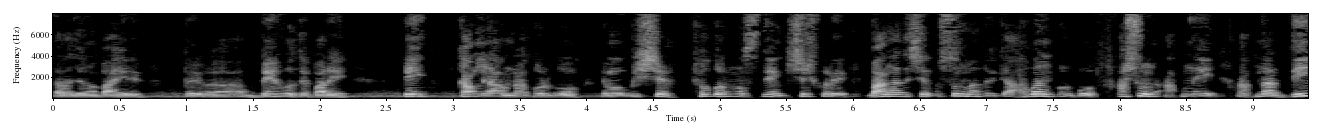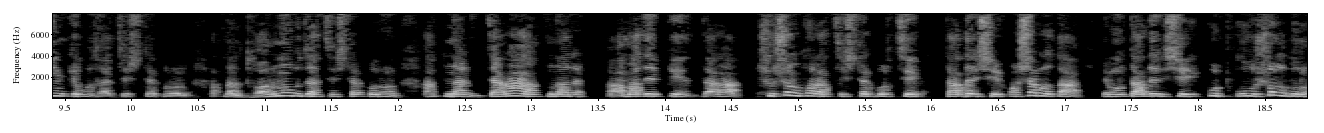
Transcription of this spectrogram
তারা যেন বাহিরে বের হতে পারে। এই কামনা আমরা করব এবং বিশ্বের সকল মুসলিম, বিশেষ করে বাংলাদেশের মুসলমানদেরকে আহ্বান করব, আসুন আপনি আপনার দিনকে বোঝার চেষ্টা করুন, আপনার ধর্ম বোঝার চেষ্টা করুন, আপনার যারা আপনার, আমাদেরকে যারা শোষণ করার চেষ্টা করছে, তাদের সেই অসারতা এবং তাদের সেই কূট কৌশলগুলো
